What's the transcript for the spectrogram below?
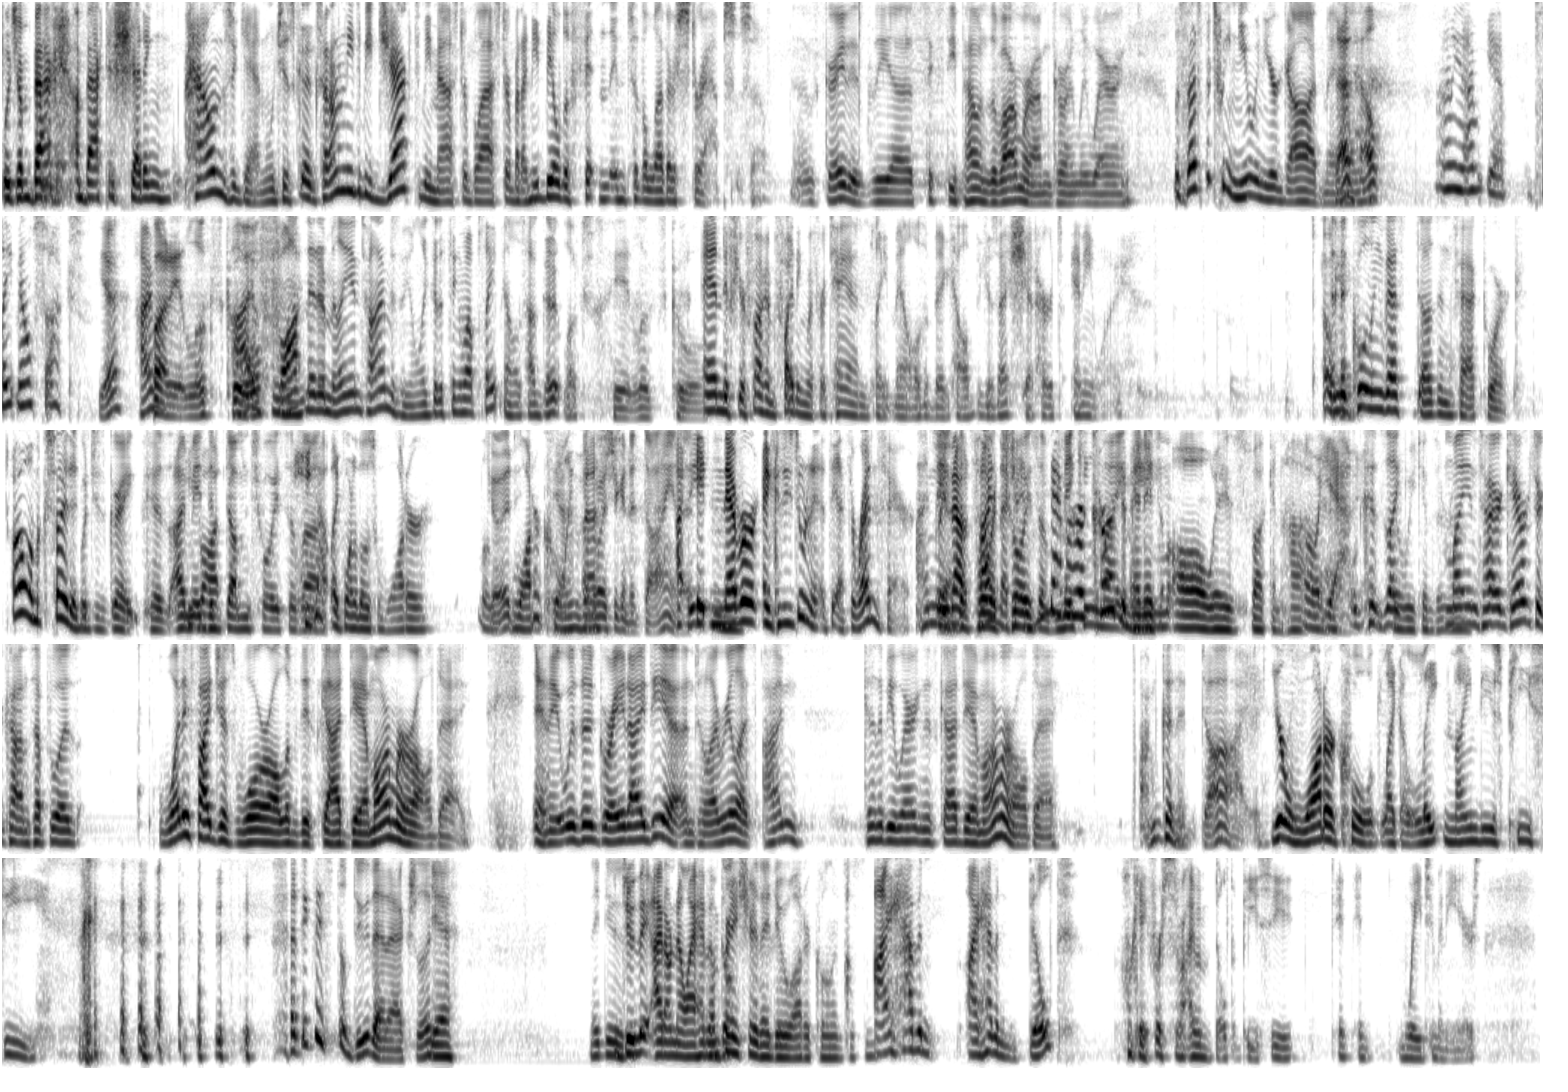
Which I'm back. I'm back to shedding pounds again, which is good because I don't need to be jacked to be Master Blaster, but I need to be able to fit in, into the leather straps. So as great as the uh, sixty pounds of armor I'm currently wearing. listen, that's between you and your god, man. That helps. I mean, I, yeah, plate mail sucks. Yeah, I've- but it looks cool. I've fought in it a million times, and the only good thing about plate mail is how good it looks. It looks cool. And if you're fucking fighting with rattan, plate mail is a big help because that shit hurts anyway. And the cooling vest does in fact work, Oh, I'm excited. which is great because I made bought- the dumb choice of he uh, got like one of those water, Good. water cooling vests. Otherwise, you're gonna die. In I- it. it never, and because he's doing it at the, at the Ren Fair, I so made he's the outside. poor and that shit. choice It of never making occurred to my- me. and it's always fucking hot. Oh, now yeah. because the like weekends my rains. entire character concept was, what if I just wore all of this goddamn armor all day? And it was a great idea until I realized I'm gonna be wearing this goddamn armor all day. I'm gonna die. You're water cooled like a late '90s PC. I think they still do that actually. yeah, they do. Do they? I don't know. I haven't. I'm built, pretty sure they do water cooling systems. I haven't. I haven't built. Okay, first of all, I haven't built a PC in, in way too many years.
